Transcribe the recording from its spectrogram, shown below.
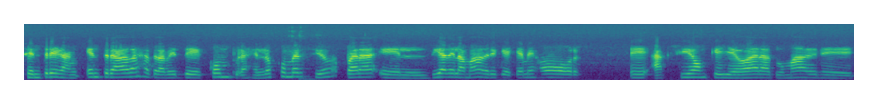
se entregan entradas a través de compras en los comercios para el Día de la Madre, que qué mejor eh, acción que llevar a tu madre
